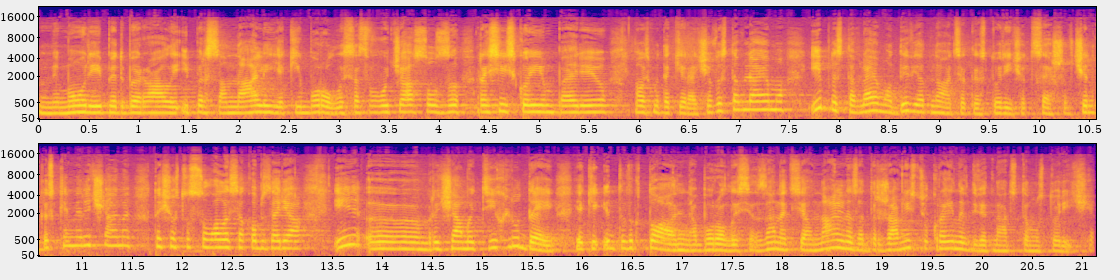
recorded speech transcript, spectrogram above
меморії підбирали, і персоналі, які боролися свого часу з Російською імперією. Ось ми такі речі виставляємо і представляємо 19 сторіччя. Це шевченківськими речами, те, що стосувалося Кобзаря, і е, речами тих людей, які інтелектуально боролися за національну, за державність України в 19 сторіччі.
